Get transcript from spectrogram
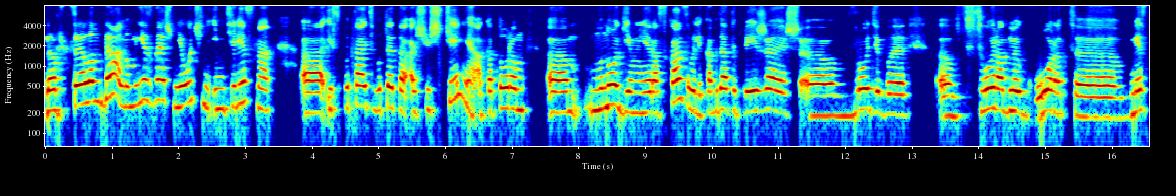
Но в целом, да, но мне, знаешь, мне очень интересно испытать вот это ощущение, о котором многие мне рассказывали, когда ты приезжаешь вроде бы в свой родной город, в место,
